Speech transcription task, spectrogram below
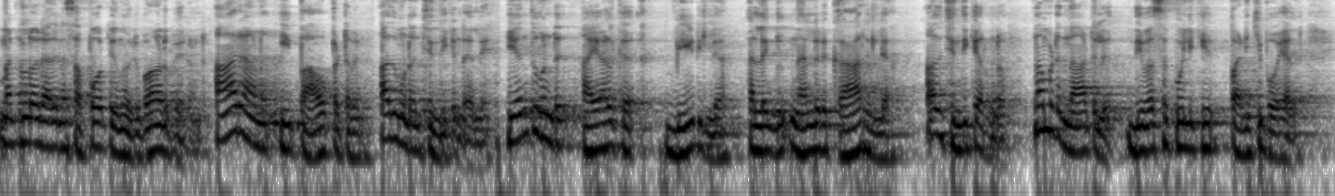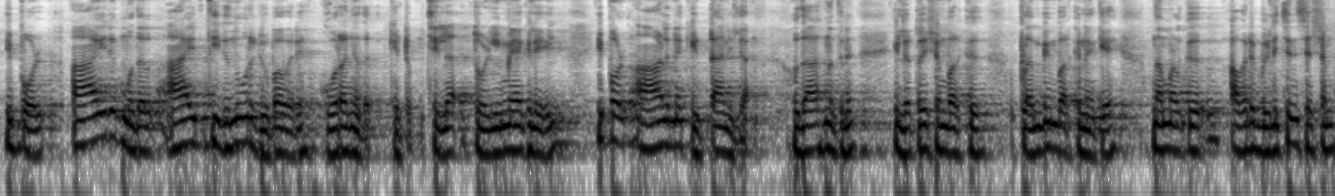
മറ്റുള്ളവർ അതിനെ സപ്പോർട്ട് ചെയ്യുന്ന ഒരുപാട് പേരുണ്ട്. ആരാണ് ഈ പാവപ്പെട്ടവൻ? അതും ചിന്തിക്കേണ്ടതല്ലേ? എന്തുകൊണ്ട് അയാൾക്ക് വീടില്ല അല്ലെങ്കിൽ നല്ലൊരു കാറില്ല അത് ചിന്തിക്കാറുണ്ടോ? നമ്മുടെ നാട്ടിൽ ദിവസക്കൂലിക്ക് പണിക്ക് പോയാൽ ഇപ്പോൾ ആയിരം മുതൽ ആയിരത്തി ഇരുന്നൂറ് രൂപ വരെ കുറഞ്ഞത് കിട്ടും. ചില തൊഴിൽ മേഖലയിൽ ഇപ്പോൾ ആളിനെ കിട്ടാനില്ല. ഉദാഹരണത്തിന് ഇലക്ട്രീഷ്യൻ വർക്ക് പ്ലംബിംഗ് വർക്കിനൊക്കെ നമ്മൾക്ക് അവരെ വിളിച്ചതിന് ശേഷം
